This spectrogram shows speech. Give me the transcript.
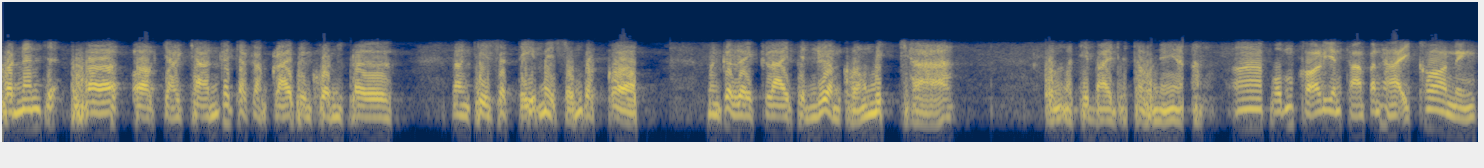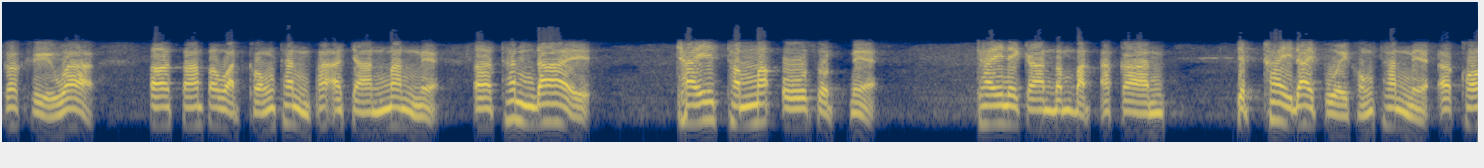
คนนั้นจะพอออกจากฌานก็จะกลับกลายเป็นคนเปลอบางทีสติไม่สมประกอบ มันก็เลยกลายเป็นเรื่องของมิจฉาผมอธิบายเท่านี้อ่า ผมขอเรียนถามปัญหาอีกข้อหนึ่งก็คือว่าเอตามประวัติของท่านพระอาจารย์มั่น เนี่ยเอท่านได้ใช้ธรรมโอสถเนี่ย ใช้ในการบำบัดอาการเจ็บไข้ได้ป่วยของท่านเนี่ยอขอ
